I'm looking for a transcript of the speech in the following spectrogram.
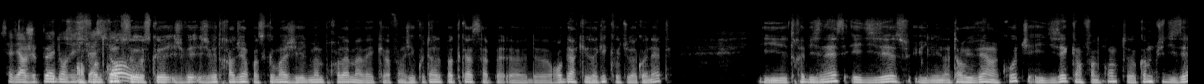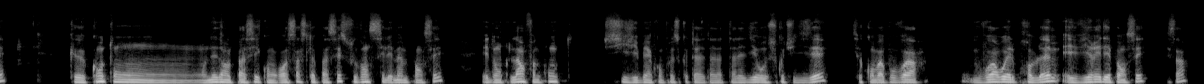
C'est-à-dire, je peux être dans une situation. En fin de compte, ce que je vais, je vais traduire parce que moi, j'ai eu le même problème avec. Enfin, j'ai écouté un autre podcast euh, de Robert Kiyosaki que tu vas connaître. Il est très business et il disait, il interviewait un coach et il disait qu'en fin de compte, comme tu disais, que quand on, on est dans le passé, qu'on ressasse le passé, souvent c'est les mêmes pensées. Et donc là, en fin de compte, si j'ai bien compris ce que tu allais dire ou ce que tu disais, c'est qu'on va pouvoir voir où est le problème et virer des pensées, c'est ça?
